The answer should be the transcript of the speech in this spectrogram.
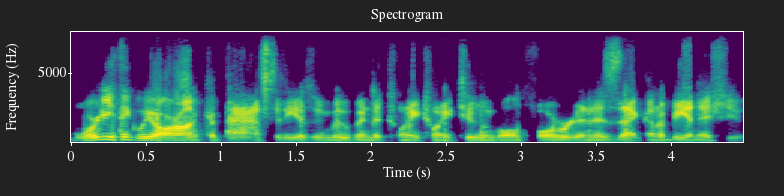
where do you think we are on capacity as we move into 2022 and going forward? And is that going to be an issue?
